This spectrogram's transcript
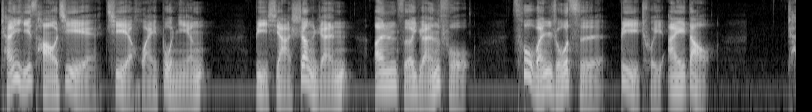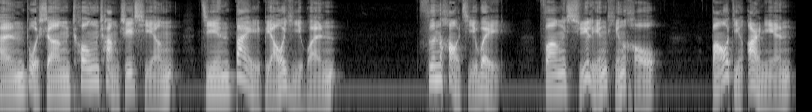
臣以草芥，切怀不宁。陛下圣人，恩泽远辅。卒闻如此，必垂哀悼。臣不生冲畅之情，今拜表以闻。孙浩即位，封徐陵亭侯。宝鼎二年，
